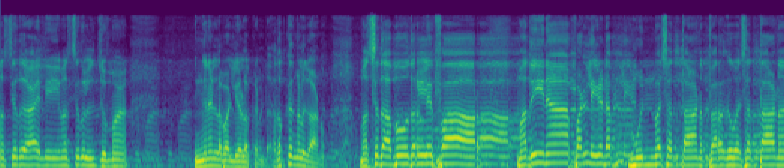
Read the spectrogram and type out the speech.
മസ്ജിദ് അലി മസ്ജിദുൽ ജുമ ഇങ്ങനെയുള്ള പള്ളികളൊക്കെ ഉണ്ട്. അതൊക്കെ നിങ്ങൾ കാണും. മസ്ജിദ് അബൂദർ ലിഫാർ മദീന പള്ളിയുടെ മുൻവശത്താണ് പിറകുവശത്താണ്.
